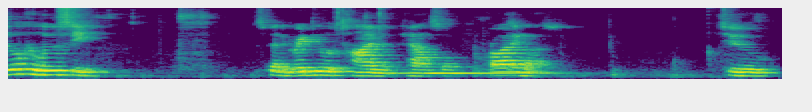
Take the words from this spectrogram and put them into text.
Bill Calusi spent a great deal of time in council prodding us to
